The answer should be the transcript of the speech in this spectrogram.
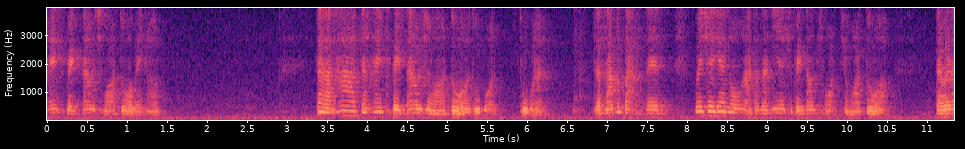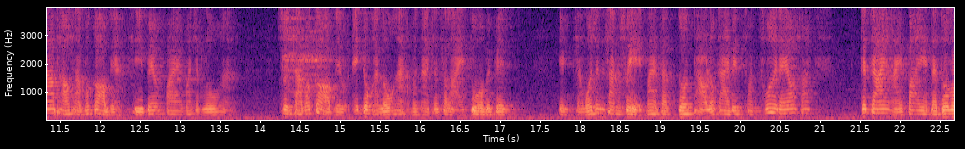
ให้สเปกตรัมเฉพาะตัวไหมครับ แต่ละธาตุจะให้สเปกตรัมเฉพาะตัวถูกหมดถูกไหมจะซ้ำกันบางเส้น ไม่ใช่แค่โลหะเท่านั้นที่ให้สเปกตรัมเฉพาะเฉพาะตัว แต่เวลาเผาสารประกอบเนี่ย สีเปลวไฟมาจากโลหะ ส่วนสารประกอบเนี่ยไอ้ตรงอะโลหะมันอาจจะสลายตัวไปเป็น อย่างสมมติเป็นซัลเฟตมันอาจจะโดนเผาแล้วกลายเป็นซัลเฟอร์ไดออกไซด์กระจายหายไป แต่ตัวโล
